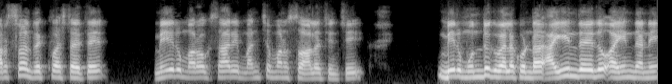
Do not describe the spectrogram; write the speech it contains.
పర్సనల్ రిక్వెస్ట్ అయితే మీరు మరొకసారి మంచి మనసు ఆలోచించి మీరు ముందుకు వెళ్ళకుండా అయిందేదో అయిందని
